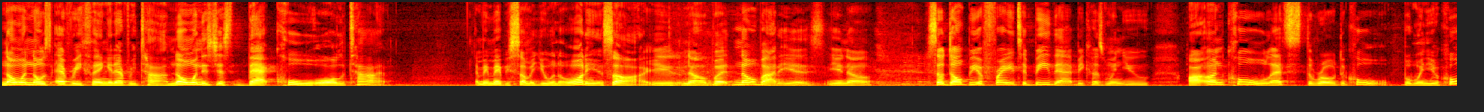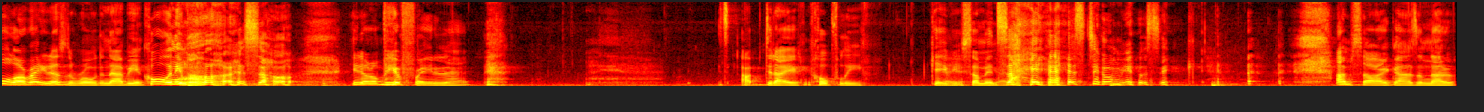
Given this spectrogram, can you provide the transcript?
No one knows everything at every time. No one is just that cool all the time. I mean, maybe some of you in the audience are, you know, but nobody is, you know. So don't be afraid to be that because when you are uncool, that's the road to cool. But when you're cool already, that's the road to not being cool anymore. so, you know, don't be afraid of that. Uh, Did I hopefully gave Yeah, you some you got it. insight Thanks. as to music? I'm sorry, guys. I'm not a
